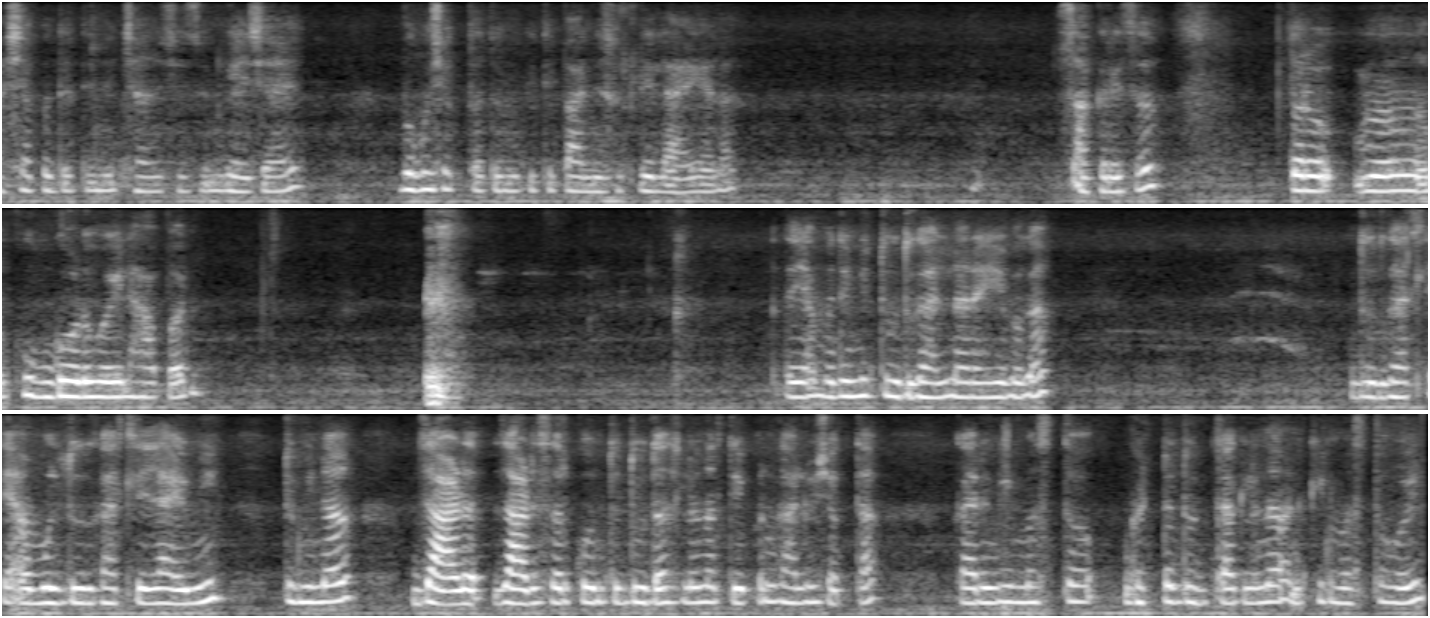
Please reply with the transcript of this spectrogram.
अशा पद्धतीने छान शिजून घ्यायचे आहेत. बघू शकता तुम्ही किती पाणी सुटलेलं आहे याला. साखरेचं. तर खूप गोड होईल हा पण. आता यामध्ये मी दूध घालणार आहे बघा. दूध घातले अमूल दूध घातलेलं आहे मी. तुम्ही ना जाड जाडसर कोणतं दूध असलं ना ते पण घालू शकता. कारण की मस्त घट्ट दूध टाकलं ना आणखीन मस्त होईल.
